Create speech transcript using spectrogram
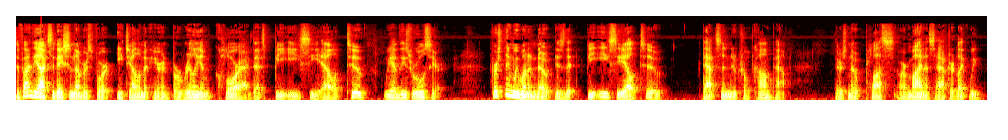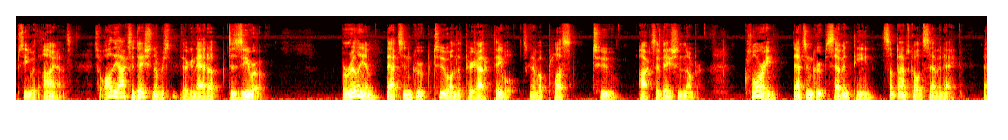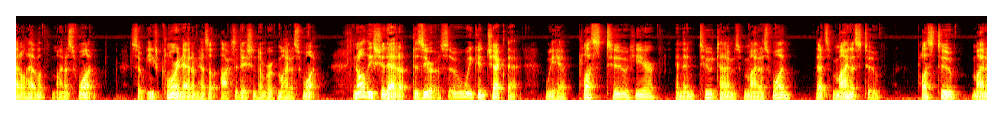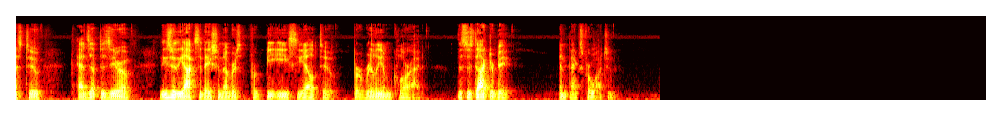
To find the oxidation numbers for each element here in beryllium chloride, that's BeCl2, we have these rules here. First thing we want to note is that BeCl2, that's a neutral compound. There's no plus or minus after it like we see with ions. So all the oxidation numbers, they're going to add up to zero. Beryllium, that's in group 2 on the periodic table. It's going to have a plus 2 oxidation number. Chlorine, that's in group 17, sometimes called 7a that'll have a minus 1. So each chlorine atom has an oxidation number of minus 1. And all these should add up to 0, so we could check that. We have plus 2 here, and then 2 times minus 1, that's minus 2. Plus 2, minus 2, adds up to 0. These are the oxidation numbers for BeCl2, beryllium chloride. This is Dr. B, and thanks for watching.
